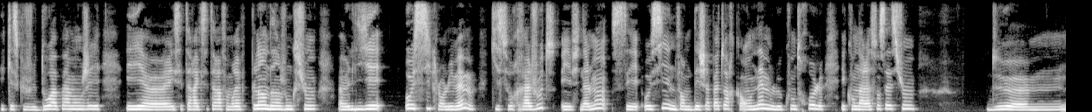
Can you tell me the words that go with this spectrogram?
et qu'est-ce que je dois pas manger, et etc., euh, etc. Enfin bref, plein d'injonctions liées au cycle en lui-même qui se rajoutent et finalement c'est aussi une forme d'échappatoire quand on aime le contrôle et qu'on a la sensation de, euh,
